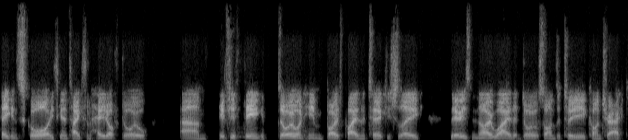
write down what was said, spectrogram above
He can score. He's going to take some heat off Doyle. Um, if you think Doyle and him both play in the Turkish league, there is no way that Doyle signs a two-year contract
